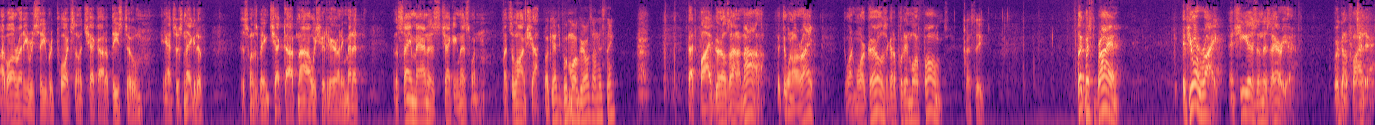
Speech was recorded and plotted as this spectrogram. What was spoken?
I've already received reports on the checkout of these two. The answer is negative. This one's being checked out now. We should hear any minute. And the same man is checking this one. That's a long shot. Well, can't you put more girls on this thing? Got five girls on it now. They're doing all right. You want more girls? I got to put in more phones. I see. Look, Mr. Bryan, if you're right and she is in this area, we're going to find her.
